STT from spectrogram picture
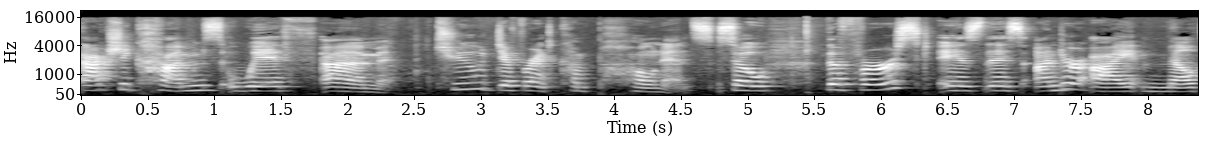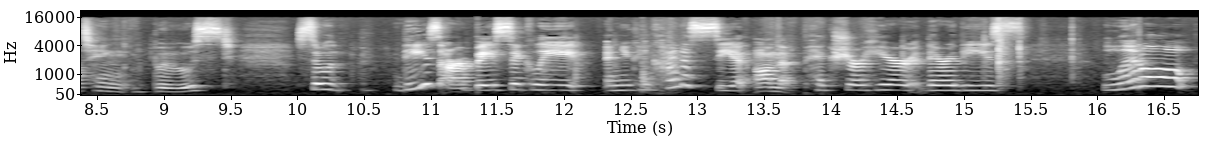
actually comes with um, two different components. So the first is this under eye melting boost. So these are basically, and you can kind of see it on the picture here, they're these little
